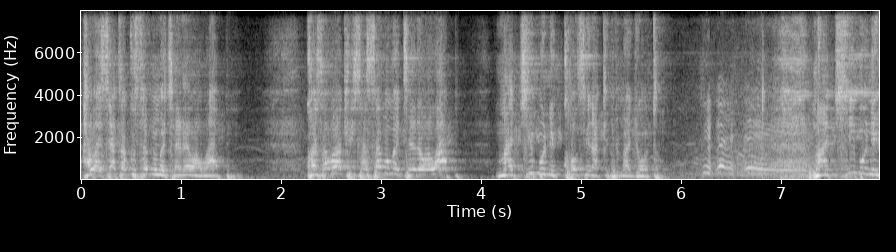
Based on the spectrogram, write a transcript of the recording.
hawezi hata kusema umechelewa wapi. Kwa sababu akishasema umechelewa wapi majibu ni kofi la kipima joto. Majibu ni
